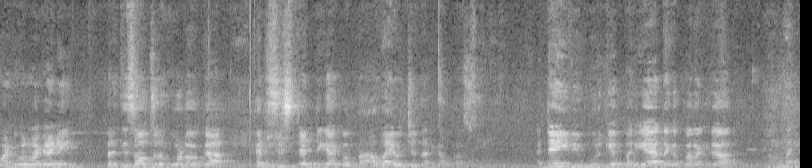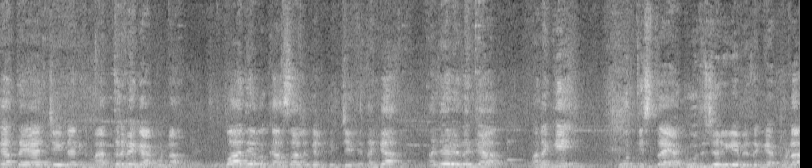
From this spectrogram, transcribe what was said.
వాటి వల్ల కానీ ప్రతి సంవత్సరం కూడా ఒక కన్సిస్టెంట్గా కొంత ఆదాయం వచ్చేదానికి అవకాశం ఉంది. అంటే ఇవి ఊరికే పర్యాటక పరంగా అందంగా తయారు చేయడానికి మాత్రమే కాకుండా ఉపాధి అవకాశాలు కల్పించే విధంగా అదే విధంగా మనకి పూర్తి స్థాయి అభివృద్ధి జరిగే విధంగా కూడా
